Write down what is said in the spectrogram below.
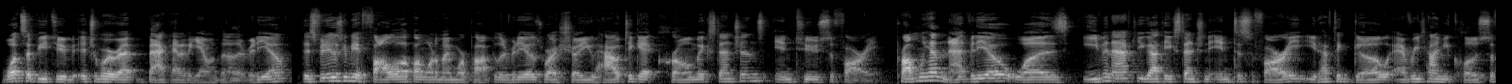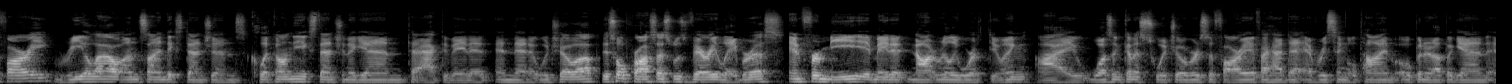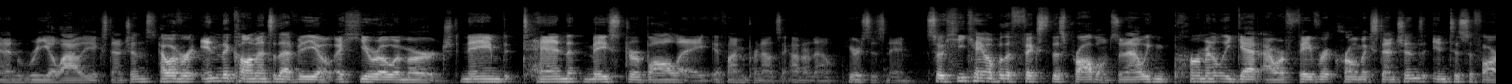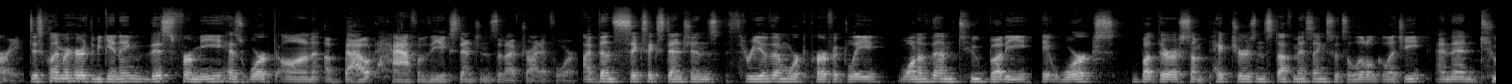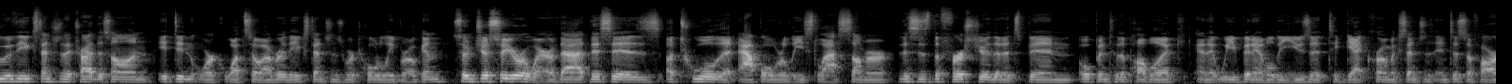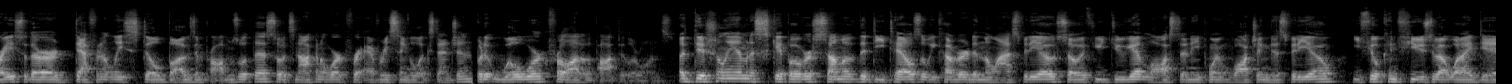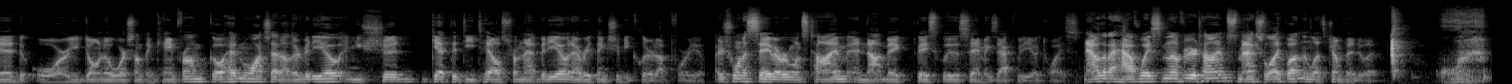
What's up YouTube? It's your boy Rhett back at it again with another video. This video is going to be a follow-up on one of my more popular videos where I show you how to get Chrome extensions into Safari. Problem we had in that video was even after you got the extension into Safari, you'd have to go every time you close Safari, re-allow unsigned extensions, click on the extension again to activate it, and then it would show up. This whole process was very laborious, and for me, it made it not really worth doing. I wasn't gonna switch over to Safari if I had to every single time open it up again and re-allow the extensions. However, in the comments of that video, a hero emerged named Ten Maester Bale, if I'm pronouncing, I don't know. Here's his name name. So he came up with a fix to this problem. So now we can permanently get our favorite Chrome extensions into Safari. Disclaimer here at the beginning, this for me has worked on about half of the extensions that I've tried it for. I've done six extensions, three of them worked perfectly. One of them, TubeBuddy, it works, but there are some pictures and stuff missing, so it's a little glitchy. And then two of the extensions I tried this on, it didn't work whatsoever. The extensions were totally broken. So just so you're aware of that, this is a tool that Apple released last summer. This is the first year that it's been open to the public and that we've been able to use it to get Chrome extensions into Safari. So there are definitely still bugs and problems with this, so it's not gonna work for every single extension, but it will work for a lot of the popular ones. Additionally, I'm gonna skip over some of the details details that we covered in the last video. So if you do get lost at any point watching this video, you feel confused about what I did or you don't know where something came from, go ahead and watch that other video and you should get the details from that video and everything should be cleared up for you. I just want to save everyone's time and not make basically the same exact video twice. Now that I have wasted enough of your time, smash the like button and let's jump into it.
